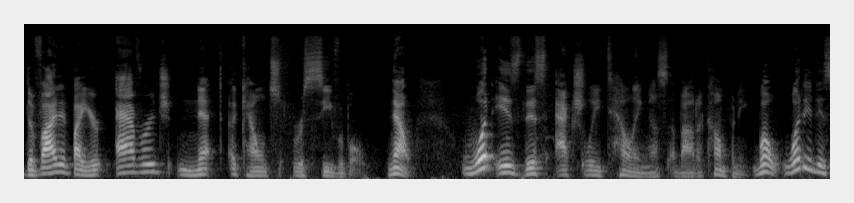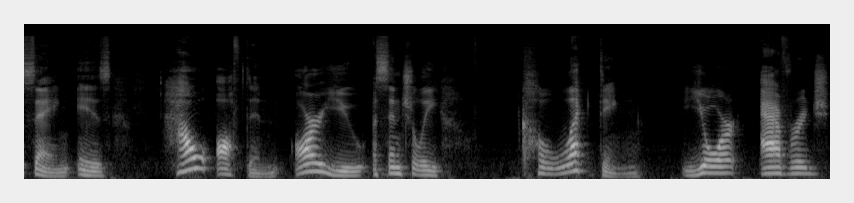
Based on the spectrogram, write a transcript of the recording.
divided by your average net accounts receivable. Now, what is this actually telling us about a company? Well, what it is saying is how often are you essentially collecting your average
